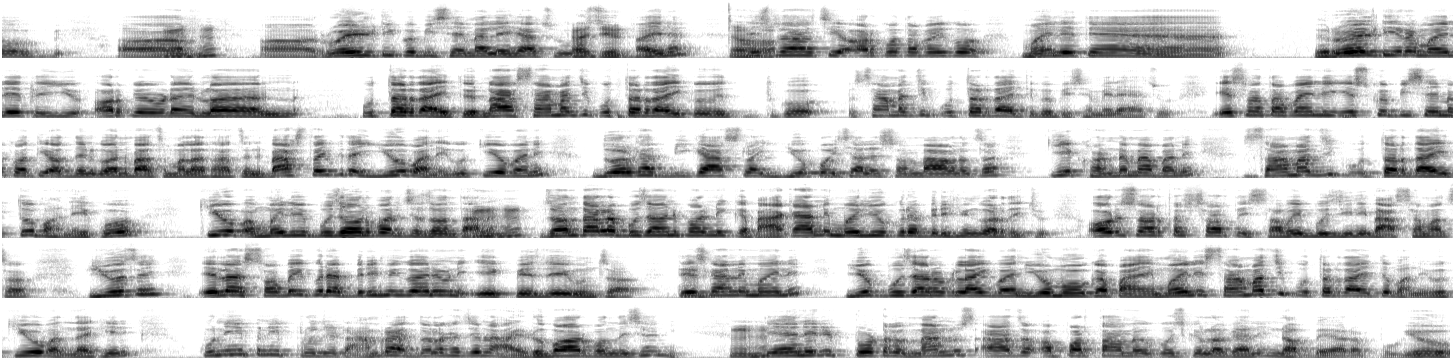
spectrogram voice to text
रोयल्टीको विषयमा लेखेको छु होइन? त्यसपछि अर्को तपाईँको मैले त्यहाँ रोयल्टी र मैले त्यो अर्को एउटा ल उत्तरदायित्व ना सामाजिक उत्तरदायीको सामाजिक उत्तरदायित्वको विषयमा ल्याएको छु। यसमा तपाईँले यसको विषयमा कति अध्ययन गर्नुभएको छ मलाई थाहा छैन। वास्तविकता यो भनेको के हो भने दोलखा विकासलाई यो पैसाले सम्भावना छ के खण्डमा भने सामाजिक उत्तरदायित्व भनेको के हो मैले बुझाउनु पर्ने छ जनतालाई। जनतालाई बुझाउनु पर्ने भएको कारणले मैले यो कुरा ब्रिफिङ गर्दैछु। अरू शर्त शर्तै सबै बुझिने भाषामा छ। यो चाहिँ यसलाई सबै कुरा ब्रिफिङ गर्यो भने एक पेजै हुन्छ। त्यस कारणले मैले यो बुझाउनुको लागि भयो यो मौका पाएँ। मैले सामाजिक उत्तरदायित्व भनेको के हो भन्दाखेरि कुनै पनि प्रोजेक्ट हाम्रो दोलखा जिल्ला हाइड्रो पावर बन्दैछ नि त्यहाँनिर टोटल मान्नुहोस् आज अप्पर तामाको लगानी नब्बे अरब पुग्यो।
